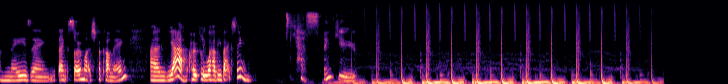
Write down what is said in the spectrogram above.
Amazing. Thanks so much for coming. And yeah, hopefully we'll have you back soon. Yes, thank you.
